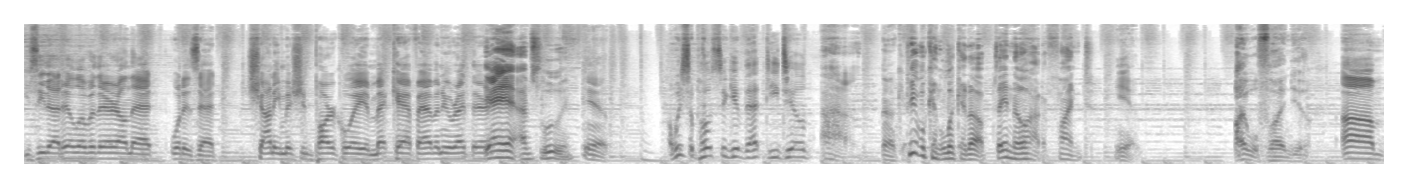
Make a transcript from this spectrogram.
You see that hill over there on that, what is that, Shawnee Mission Parkway and Metcalf Avenue right there? Yeah, yeah, absolutely. Yeah. Are we supposed to give that detailed? Uh, Okay. People can look it up. They know how to find. Yeah. I will find you. Um,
